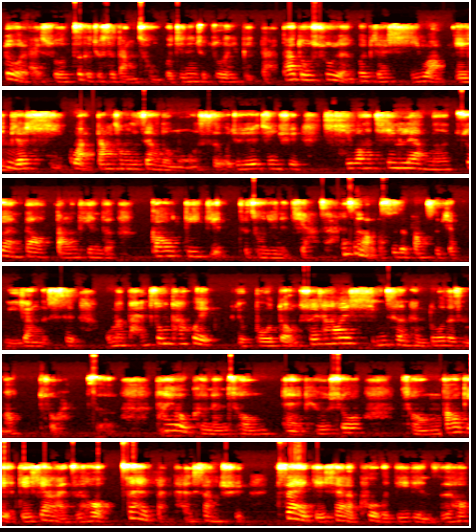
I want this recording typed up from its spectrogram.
对我来说，这个就是当冲。我今天就做了一笔单。大多数人会比较希望，也比较习惯当冲是这样的模式。我就觉得进去，希望尽量呢赚到当天的高低点这中间的价差。但是老师的方式比较不一样的是，我们盘中它会有波动，所以它会形成很多的什么转折。它有可能从，呃，比如说从高点跌下来之后，再反弹上去，再跌下来破个低点之后，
